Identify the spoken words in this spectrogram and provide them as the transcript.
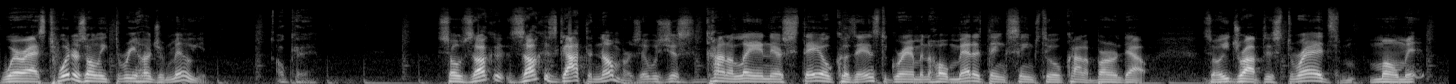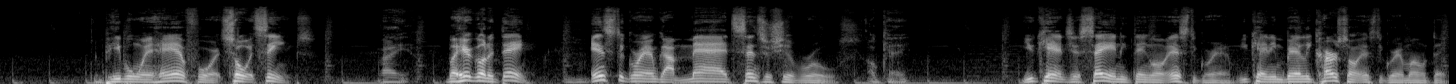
whereas Twitter's only 300 million. Okay. So Zucker Zucker's got the numbers. It was just mm-hmm. kind of laying there stale because of Instagram and the whole meta thing seems to have kind of burned out. So he dropped this threads m- moment. And people went ham for it. So it seems. Right. But here go the thing. Mm-hmm. Instagram got mad censorship rules. Okay. You can't just say anything on Instagram. You can't even barely curse on Instagram, I don't think.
